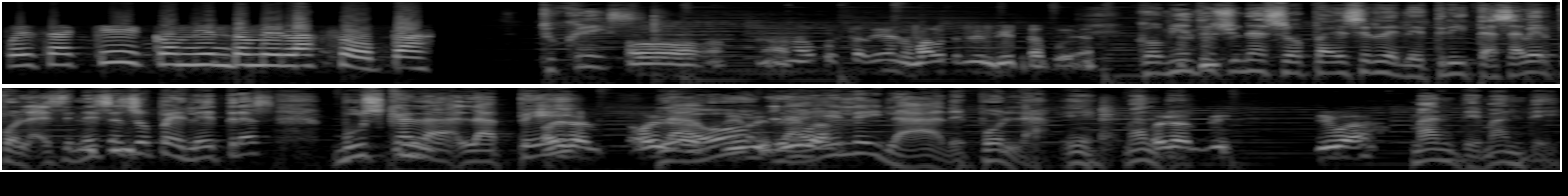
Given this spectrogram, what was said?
Pues aquí comiéndome la sopa. ¿Tú crees? Oh, no, no, pues está bien, lo malo que me invita, pues. Comiéndose una sopa de ser de letritas. A ver, Pola, en esa sopa de letras busca la, la P, Oiga, oiga, la O, diva, la diva. L y la A de Pola. Eh, mande. Oiga, di- diva, Mande, mande.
